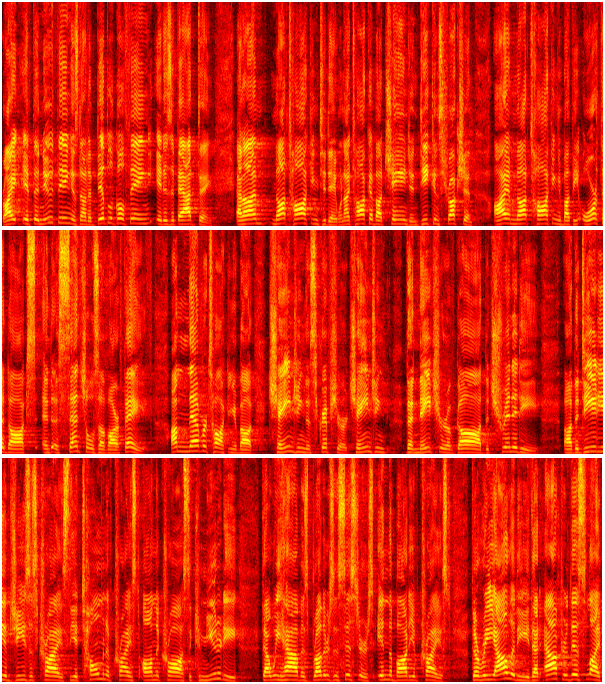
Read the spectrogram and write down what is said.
right? If the new thing is not a biblical thing, it is a bad thing. And I'm not talking today, when I talk about change and deconstruction, I am not talking about the orthodox and essentials of our faith. I'm never talking about changing the scripture, changing the nature of God, the Trinity, uh, the deity of Jesus Christ, the atonement of Christ on the cross, the community that we have as brothers and sisters in the body of Christ, the reality that after this life,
